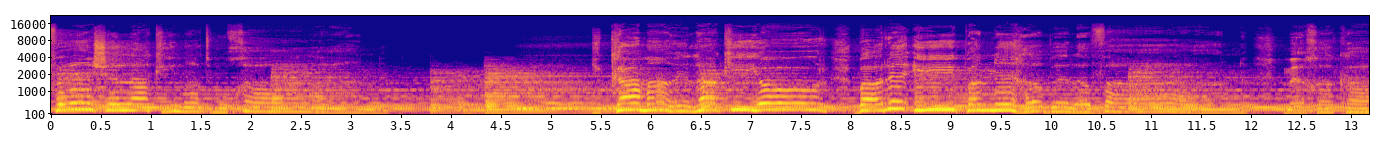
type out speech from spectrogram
הקפה שלה כמעט מוכן. היא קמה אל הכיור, בראי פניה בלבן, מחכה,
